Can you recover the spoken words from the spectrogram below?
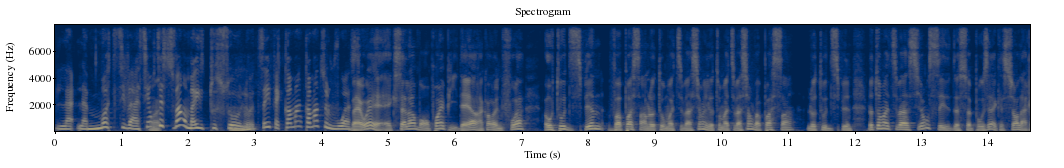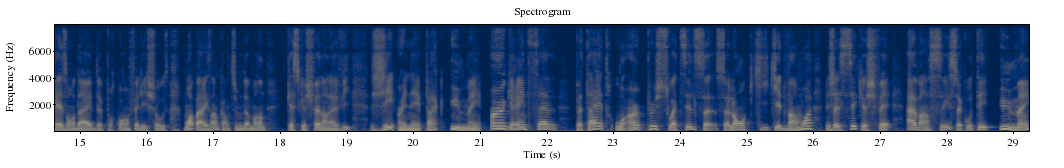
la, la motivation. Ouais. Tu sais, souvent, on mêle tout ça, là, tu sais. Fait que comment, comment tu le vois, Ben ça? oui, excellent, bon point. Puis d'ailleurs, encore une fois, autodiscipline va pas sans l'automotivation et l'automotivation va pas sans l'autodiscipline. L'automotivation, c'est de se poser la question, la raison d'être, de pourquoi on fait les choses. Moi, par exemple, quand tu me demandes qu'est-ce que je fais dans la vie, j'ai un impact humain, un grain de sel peut-être, ou un peu soit-il se- selon qui, qui est devant moi, mais je le sais que je fais avancer ce côté humain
